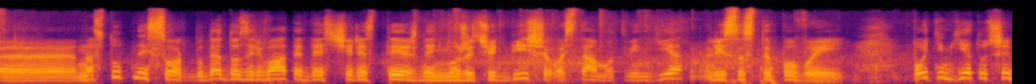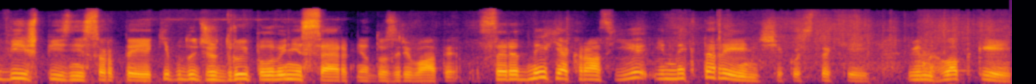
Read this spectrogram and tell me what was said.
Е, наступний сорт буде дозрівати десь через тиждень, може чуть більше. Ось там от він є, лісостеповий. Потім є тут ще більш пізні сорти, які будуть вже в другій половині серпня дозрівати. Серед них якраз є і нектаринчик ось такий. Він гладкий.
